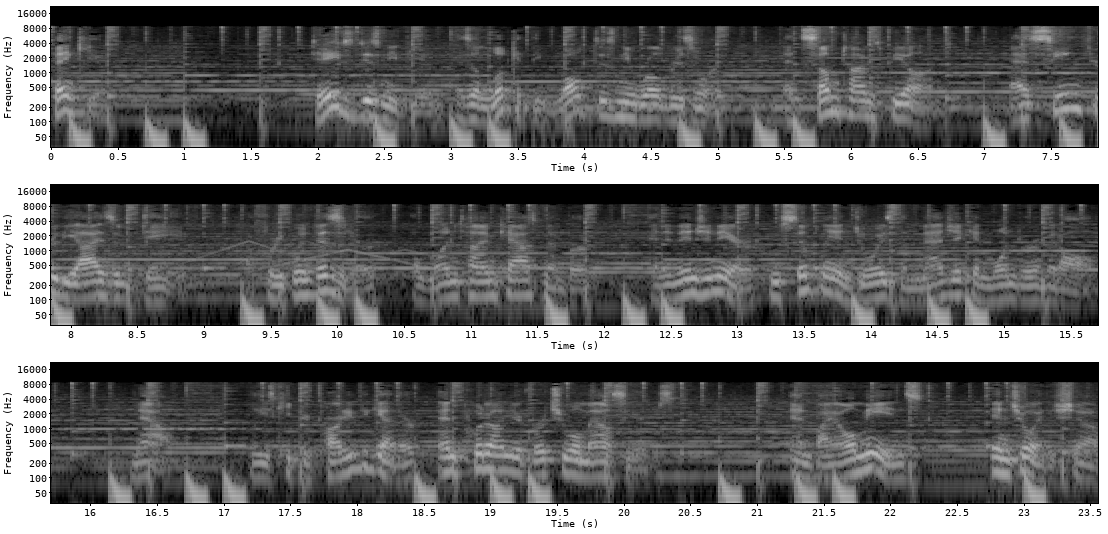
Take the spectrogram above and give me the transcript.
Thank you. Dave's Disney View is a look at the Walt Disney World Resort and sometimes beyond, as seen through the eyes of Dave, a frequent visitor, a one time cast member, and an engineer who simply enjoys the magic and wonder of it all. Now, please keep your party together and put on your virtual mouse ears. And by all means, enjoy the show.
